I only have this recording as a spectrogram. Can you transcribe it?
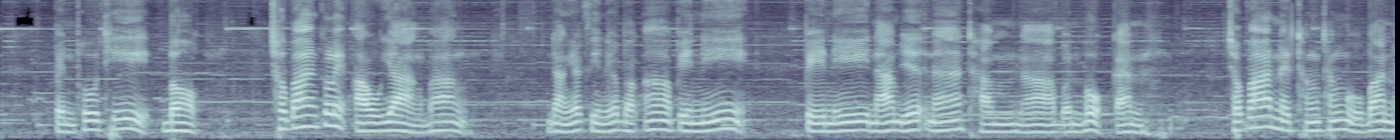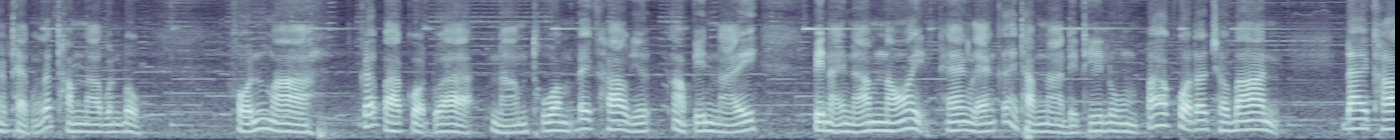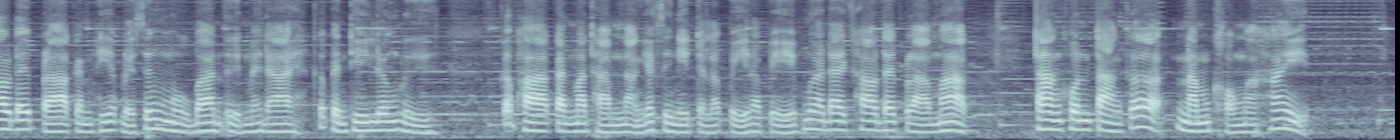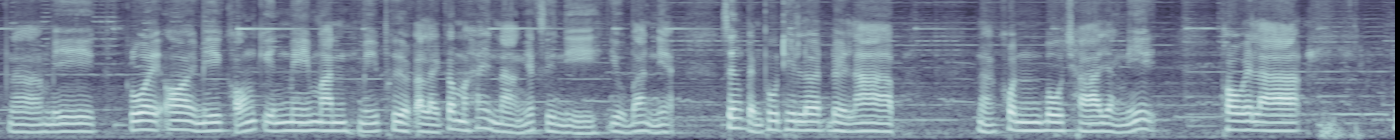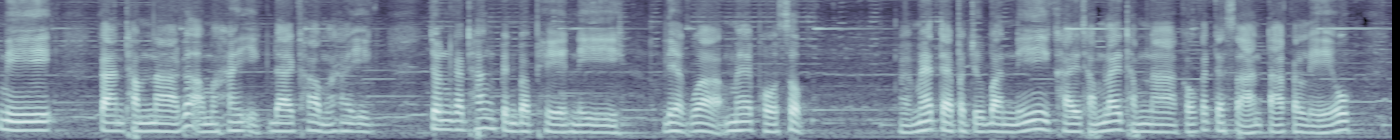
เป็นผู้ที่บอก ชาวบ้านก็เลยเอาอย่างบ้าง อย่างยักษ์ศินีก็บอกอ้าวปีนี้ ปีนี้น้ำเยอะนะทำนาบนบกกัน ชาวบ้านในทั้งทั้งหมู่บ้านแถบมันก็ทำนาบนบก ฝนมาก็ปรากฏว่าน้ำท่วมได้ข้าวเยอะอ้าวปีไหนปีไหนน้ำน้อยแห้งแล้งก็ให้ทำนาในที่ลุ่มปรากฏว่าชาวบ้าน ได้ข้าวได้ปลากันเพียบเลย ซึ่งหมู่บ้านอื่นไม่ได้ ก็เป็นที่เรื่องลือก็พากันมาทำหนังยักษ์ศินิแต่ละปีละปี เมื่อได้ข้าวได้ปลามาก ต่างคนต่างก็นำของมาให้นะมีกล้วยอ้อย มีของกินมีมัน มีเผือกอะไรก็มาให้นางยักษินีอยู่บ้านเนี้ยซึ่งเป็นผู้ที่เลิศโดยลาบนะคนบูชาอย่างนี้ พอเวลามีการทำนาก็เอามาให้อีกได้ข้าวมาให้อีก จนกระทั่งเป็นประเพณี เรียกว่าแม่โพศพ แม้แต่ปัจจุบันนี้ใครทำไร่ทำนาเขาก็จะสารตากระเหลว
